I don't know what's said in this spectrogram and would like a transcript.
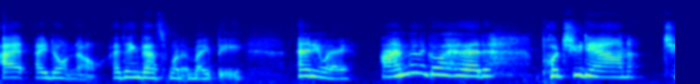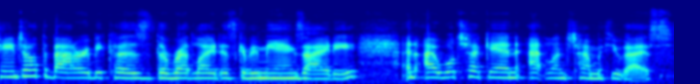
I, I don't know. I think that's what it might be. Anyway, I'm gonna go ahead, put you down, change out the battery because the red light is giving me anxiety, and I will check in at lunchtime with you guys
